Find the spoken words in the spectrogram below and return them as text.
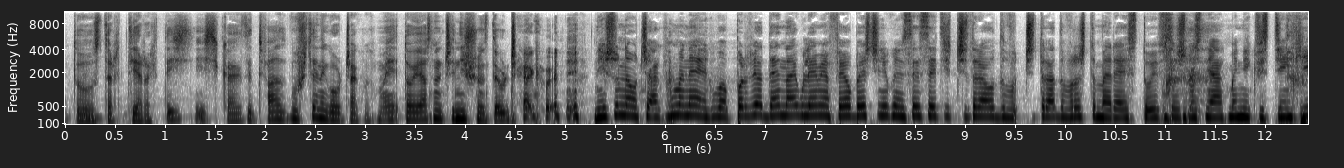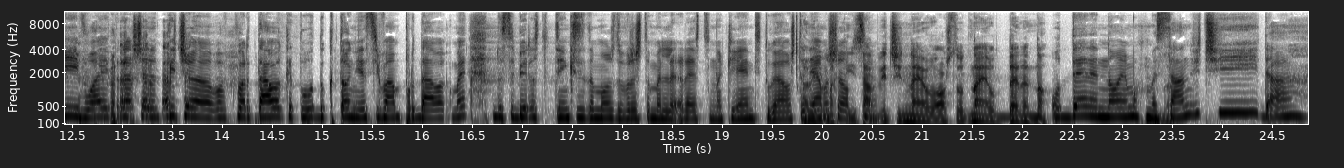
като стартирахте и си казахте, това въобще не го очаквахме. То е ясно, че нищо не сте очаквали. Нищо не очаквахме. Не, първия ден най-големия фейл беше, че никой не се сети, че трябва да, че трябва да връщаме ресто и всъщност нямахме никакви стинки и Влади трябваше да тича в квартала, като докато ние си вам продавахме, да събира стотинки, за да може да връщаме ресто на клиенти. Тогава още ами нямаше опция. И сандвичи не, още от, най- от ден едно. От ден едно имахме да. сандвичи, да.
